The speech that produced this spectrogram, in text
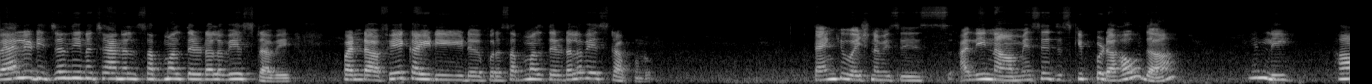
ವ್ಯಾಲಿಡ್ ಇಜ್ಜಂದಿನ ಚಾನಲ್ ಸಬ್ ಮಲ್ತೆರಡಲ ವೇಸ್ಟ್ ಅವೆ ಪಂಡ ಫೇಕ್ ಐ ಡಿ ಪುರ ಸಬ್ ಮಲ್ತೆರಡಲ ವೇಸ್ಟ್ ಹಾಪುಂಡು. Thank you Vaishnavi sis Alina message ಸ್ಕಿಪ್ಡ ಹೌದಾ? ಎಲ್ಲಿ? ಹಾ,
